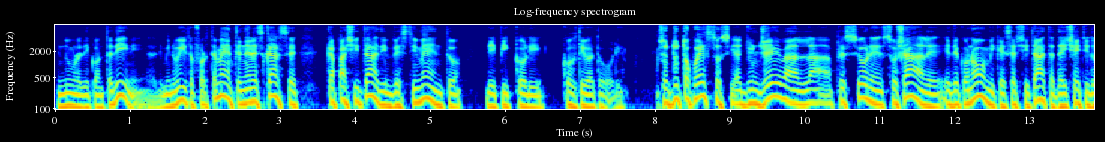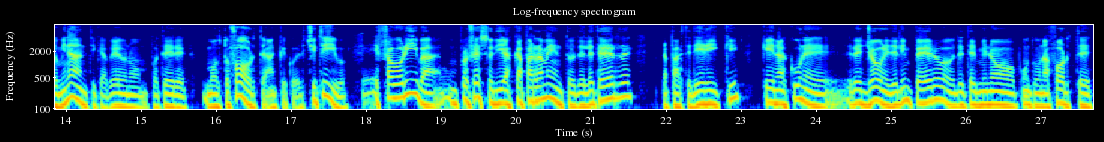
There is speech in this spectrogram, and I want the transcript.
Il numero dei contadini era diminuito fortemente nelle scarse capacità di investimento dei piccoli coltivatori. Su tutto questo si aggiungeva la pressione sociale ed economica esercitata dai ceti dominanti che avevano un potere molto forte, anche coercitivo, e favoriva un processo di accaparramento delle terre da parte dei ricchi che in alcune regioni dell'impero determinò appunto una forte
